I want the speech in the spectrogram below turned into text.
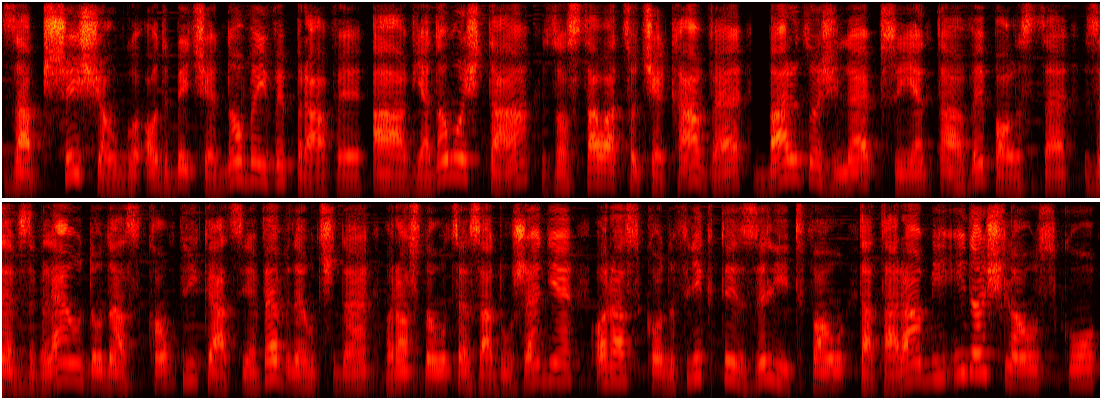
zaprzysiągł odbycie nowej wyprawy, a wiadomość ta została co ciekawe bardzo źle przyjęta w Polsce ze względu na komplikacje wewnętrzne, rosnące zadłużenie oraz konflikty z Litwą, Tatarami i na Śląsku,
